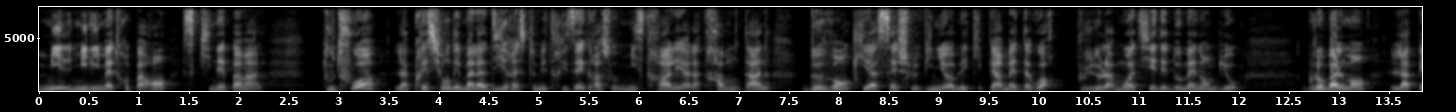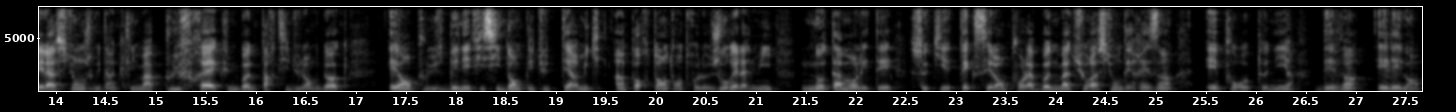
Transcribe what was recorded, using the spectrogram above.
1000 mm par an, ce qui n'est pas mal. Toutefois, la pression des maladies reste maîtrisée grâce au Mistral et à la Tramontane, deux vents qui assèchent le vignoble et qui permettent d'avoir plus de la moitié des domaines en bio. Globalement, l'appellation jouit d'un climat plus frais qu'une bonne partie du Languedoc, et en plus bénéficie d'amplitudes thermiques importantes entre le jour et la nuit, notamment l'été, ce qui est excellent pour la bonne maturation des raisins et pour obtenir des vins élégants.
